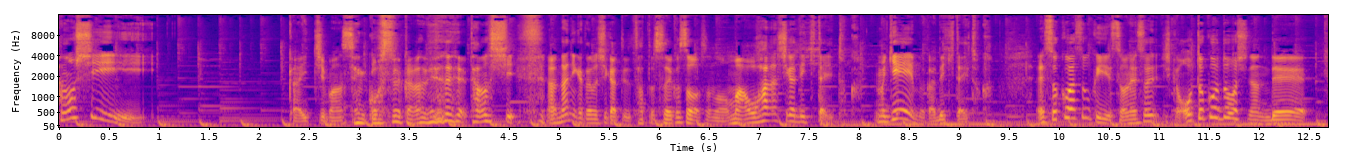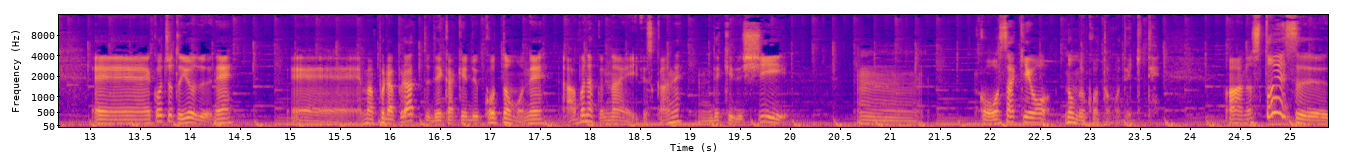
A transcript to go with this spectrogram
楽しいが一番先行するかな 楽しい。あ何が楽しいかっていうとそれこそその、まあ、お話ができたりとかゲームができたりとか。えそこはすごくいいですよね。それしかも男同士なんで、えー、こうちょっと夜ねえー、まあ、プラプラっと出かけることもね危なくないですからね。できるしうんこうお酒を飲むこともできて。あのストレス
